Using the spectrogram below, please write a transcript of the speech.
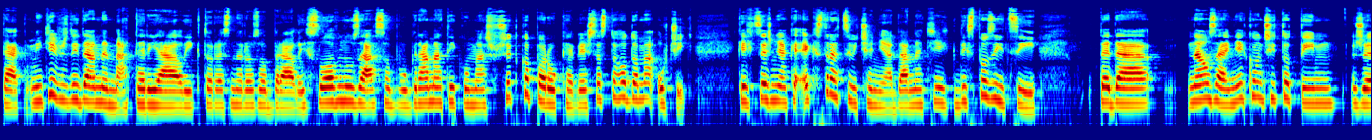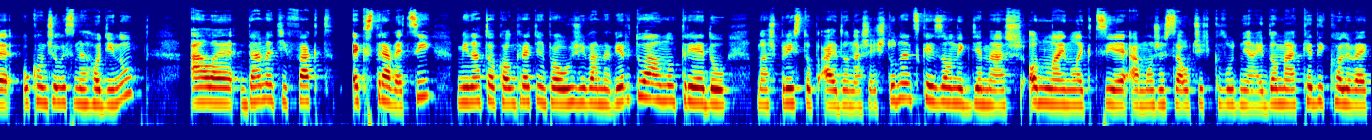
tak my ti vždy dáme materiály, ktoré sme rozobrali, slovnú zásobu, gramatiku, máš všetko po ruke, vieš sa z toho doma učiť. Keď chceš nejaké extra cvičenia, dáme ti ich k dispozícii. Teda naozaj nekončí to tým, že ukončili sme hodinu, ale dáme ti fakt extra veci. My na to konkrétne používame virtuálnu triedu, máš prístup aj do našej študentskej zóny, kde máš online lekcie a môžeš sa učiť kľudne aj doma, kedykoľvek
